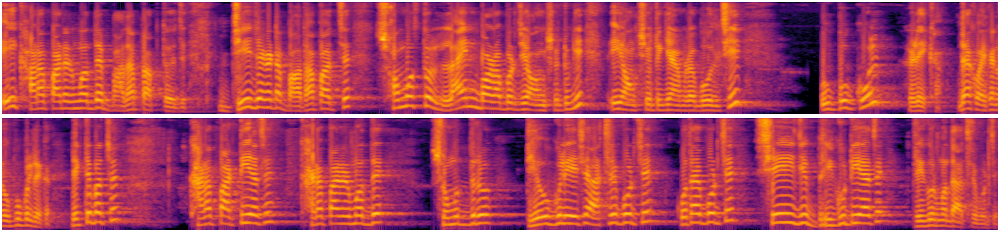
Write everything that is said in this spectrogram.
এই খাড়া পাড়ের মধ্যে বাধা প্রাপ্ত হয়েছে, যে জায়গাটা বাধা পাচ্ছে, সমস্ত লাইন বরাবর যে অংশটুকি, এই অংশটিকে আমরা বলছি উপকূল রেখা। দেখো এখানে উপকূল রেখা। দেখতে পাচ্ছ? খাড়া পাড়টি আছে, খাড়া পাড়ের মধ্যে সমুদ্র ঢেউগুলি এসে আছড়ে পড়ছে। কোথায় পড়ছে? সেই যে ভৃগুটি আছে, ভৃগুর মধ্যে আছড়ে পড়ছে।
